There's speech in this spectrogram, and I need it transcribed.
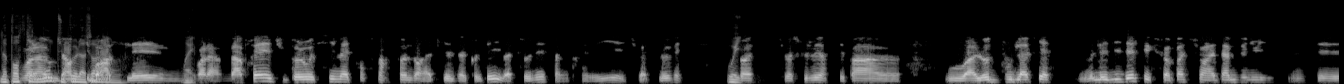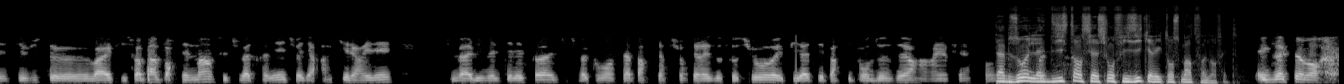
n'importe quelle Voilà, montre, tu peux la faire. bracelet, euh, Ouais. Voilà. Mais après, tu peux aussi mettre ton smartphone dans la pièce d'à côté, il va sonner, ça va te réveiller et tu vas te lever. Oui. Tu vois, tu vois ce que je veux dire C'est pas euh, ou à l'autre bout de la pièce. L'idée, c'est que ce soit pas sur la table de nuit. C'est c'est juste euh, voilà qu'il soit pas à portée de main parce que tu vas te réveiller, tu vas dire ah quelle heure il est. Tu vas allumer le téléphone, puis tu vas commencer à partir sur tes réseaux sociaux, et puis là, t'es parti pour deux heures à rien faire. sans- Tu as besoin de la distanciation physique avec ton smartphone en fait. Exactement.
